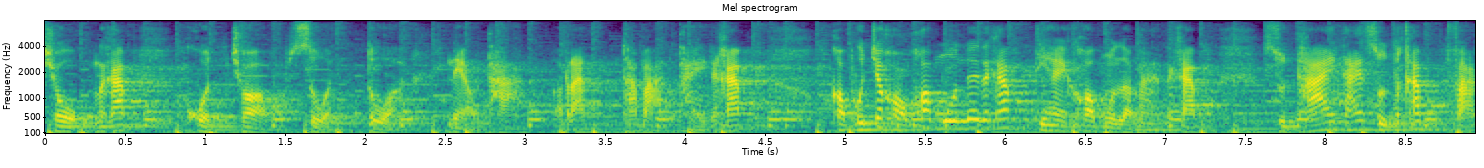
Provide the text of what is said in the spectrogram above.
โชคนะครับ คนชอบส่วนตัวแนวทางรัฐบาลไทยนะครับ ขอบคุณเจ้าของข้อมูลด้วยนะครับ ที่ให้ข้อมูลเรามานะครับ สุดท้ายท้ายสุดนะครับ ฝาก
